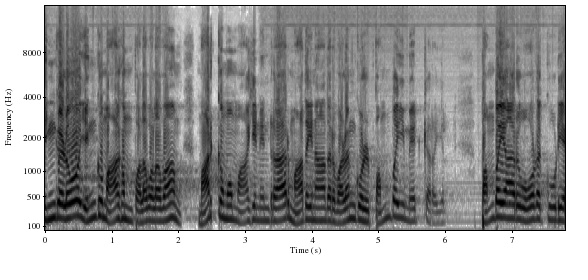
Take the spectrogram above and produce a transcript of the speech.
திங்களோ எங்கும் ஆகம் பளபளவாம் மார்க்கமும் ஆகி நின்றார் மாதைநாதர் வழங்கொள் பம்பை மேற்கரையில். பம்பையாறு ஓடக்கூடிய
